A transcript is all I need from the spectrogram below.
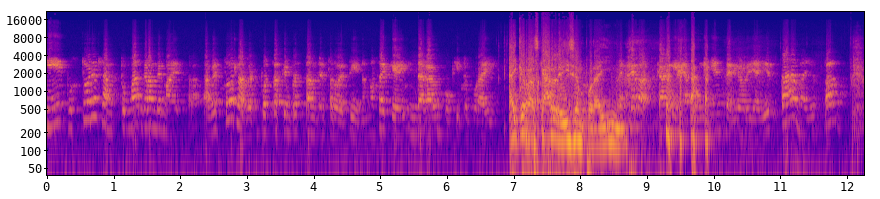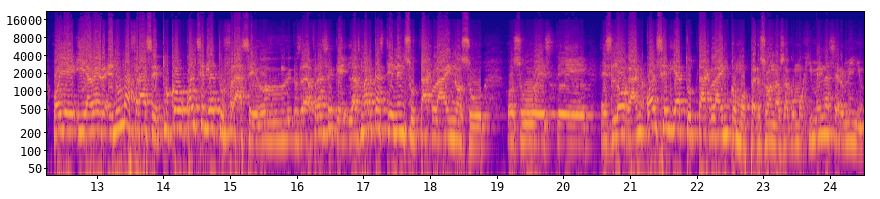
Y pues tú eres la, tu más grande maestra, ¿sabes? Todas las respuestas siempre están dentro de ti, ¿no? hay que indagar un poquito por ahí. Hay que rascarle, dicen por ahí, ¿no? Hay que rascarle a tu niña interior y ahí están, ahí están. Oye, y a ver, en una frase, ¿tú ¿cuál sería tu frase? O sea, la frase que las marcas tienen su tagline o su o su este eslogan, ¿cuál sería tu tagline como persona, o sea, como Jimena Cermeño?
